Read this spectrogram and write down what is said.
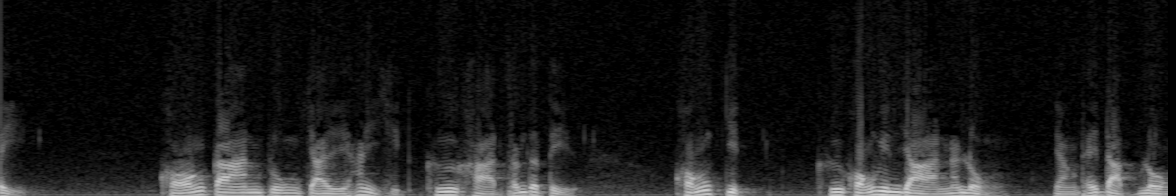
ติ ของการปรุงใจให้คิด คือขาดสันตติของจิต คือของวิญญาณนั้นลง อย่างไทดับลง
